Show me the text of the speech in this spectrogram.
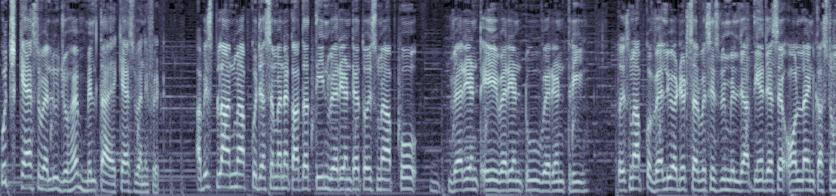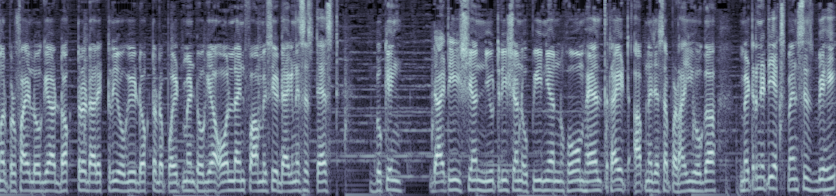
कुछ कैश वैल्यू जो है मिलता है, कैश बेनिफिट। अब इस प्लान में आपको, जैसे मैंने कहा था, तीन वेरिएंट है तो इसमें आपको variant A variant two variant three तो इसमें आपको वैल्यू एडिड सर्विसेज़ भी मिल जाती हैं, जैसे ऑनलाइन कस्टमर प्रोफ़ाइल हो गया डॉक्टर डायरेक्टरी होगी डॉक्टर अपॉइंटमेंट हो गया online pharmacy diagnosis test booking dietitian, nutrition, opinion, home health, right? आपने जैसा पढ़ाई होगा मेटर्निटी एक्सपेंसेस भी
